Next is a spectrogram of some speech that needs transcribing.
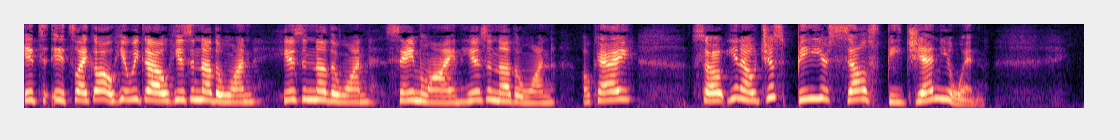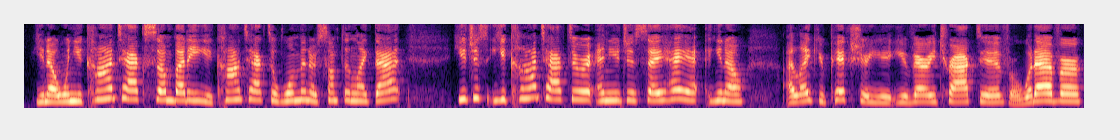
It's it's like, oh, here we go. Here's another one. Here's another one. Same line. Here's another one. Okay? So, you know, just be yourself, be genuine. You know, when you contact somebody, you contact a woman or something like that, you just you contact her and you just say, "Hey, you know, I like your picture. You you're very attractive or whatever."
